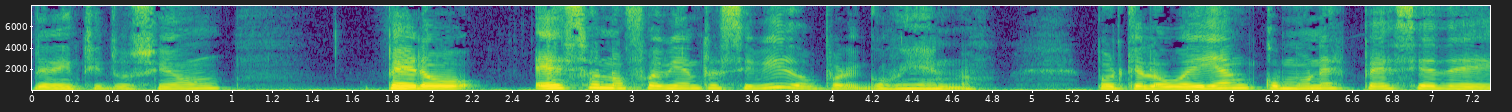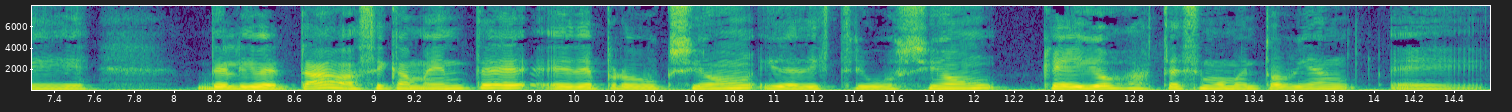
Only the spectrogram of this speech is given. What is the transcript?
de la institución. Pero eso no fue bien recibido por el gobierno, porque lo veían como una especie de, de libertad, básicamente, eh, de producción y de distribución que ellos hasta ese momento habían eh,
